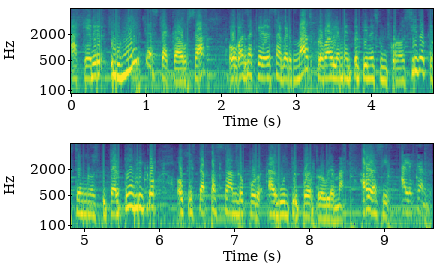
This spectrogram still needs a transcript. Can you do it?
a querer unirte a esta causa o vas a querer saber más, probablemente tienes un conocido que está en un hospital público o que está pasando por algún tipo de problema. Ahora sí, Alejandro,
